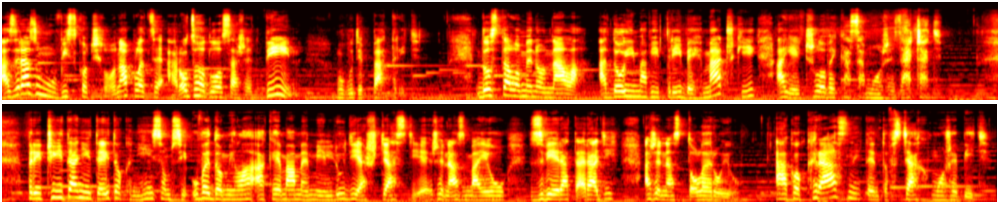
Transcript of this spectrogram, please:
a zrazu mu vyskočilo na plece a rozhodlo sa, že Dean mu bude patriť. Dostalo meno Nala a dojímavý príbeh mačky a jej človeka sa môže začať. Pri čítaní tejto knihy som si uvedomila, aké máme my ľudia šťastie, že nás majú zvieratá radi a že nás tolerujú. A ako krásny tento vzťah môže byť.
